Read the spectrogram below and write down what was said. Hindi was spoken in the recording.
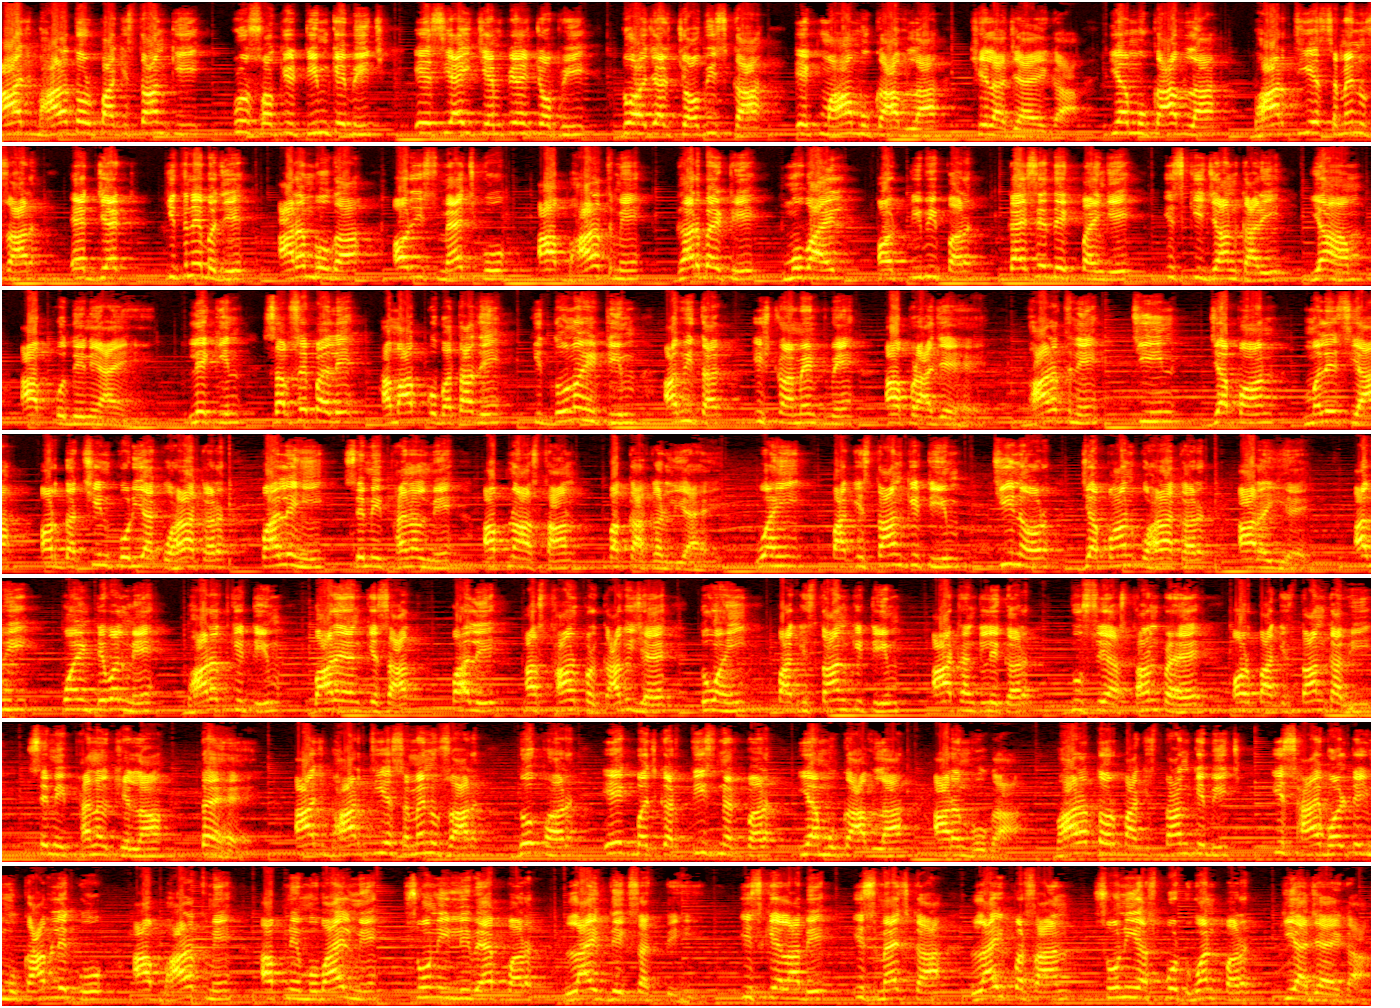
आज भारत और पाकिस्तान की पुरुष हॉकी टीम के बीच एशियाई चैंपियंस ट्रॉफी 2024 का एक महा मुकाबला खेला जाएगा। यह मुकाबला भारतीय समय अनुसार एग्जैक्ट कितने बजे आरंभ होगा और इस मैच को आप भारत में घर बैठे मोबाइल और टीवी पर कैसे देख पाएँगे, इसकी जानकारी यहाँ हम आपको देने आए हैं। लेकिन सबसे पहले हम आपको बता दें कि दोनों ही टीम अभी तक इस टूर्नामेंट में अपराजय है। भारत ने चीन जापान, मलेशिया और दक्षिण कोरिया को हराकर पहले ही सेमीफाइनल में अपना स्थान पक्का कर लिया है। वहीं पाकिस्तान की टीम चीन और जापान को हराकर आ रही है। अभी पॉइंट टेबल में भारत की टीम 12 अंक के साथ पहले स्थान पर काबिज है तो वहीं पाकिस्तान की टीम 8 अंक लेकर दूसरे स्थान पर है और पाकिस्तान का भी सेमीफाइनल खेलना तय है। आज भारतीय समय अनुसार दोपहर एक बजकर तीस मिनट पर यह मुकाबला आरंभ होगा। भारत और पाकिस्तान के बीच इस हाई वोल्टेज मुकाबले को आप भारत में अपने मोबाइल में सोनी लिव ऐप पर लाइव देख सकते हैं। इसके अलावा इस मैच का लाइव प्रसारण सोनी स्पोर्ट वन पर किया जाएगा।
